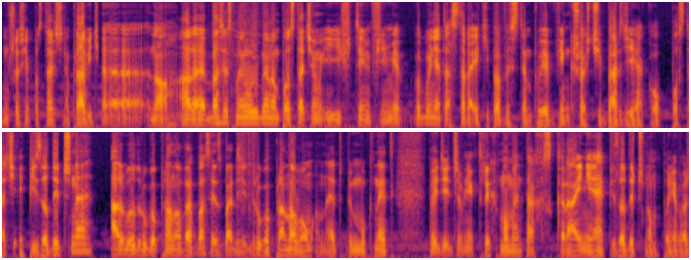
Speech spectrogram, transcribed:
muszę się postarać naprawić. Eee, no, ale Bas jest moją ulubioną postacią i w tym filmie ogólnie ta stara ekipa występuje w większości bardziej jako postaci epizodyczne albo drugoplanowe. Bas jest bardziej drugoplanową, a nawet bym mógł nawet powiedzieć, że w niektórych momentach skrajnie epizodyczną, ponieważ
